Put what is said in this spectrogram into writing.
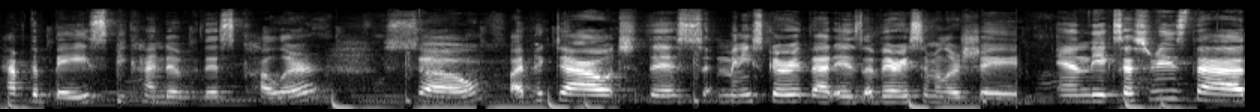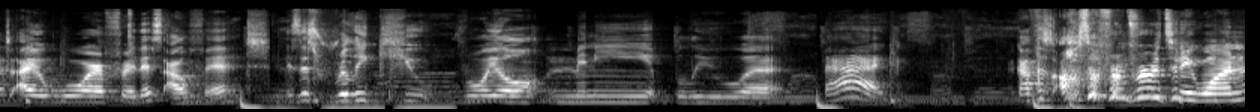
have the base be kind of this color. So I picked out this mini skirt that is a very similar shade. And the accessories that I wore for this outfit is this really cute royal mini blue uh, bag. I got this also from Forever 21.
